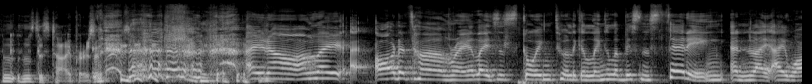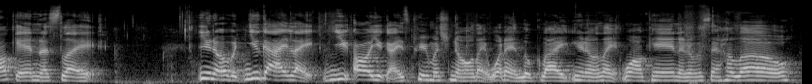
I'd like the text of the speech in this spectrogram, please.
Who, who's this Thai person? I know. I'm like all the time, right? Like just going to like a Lingala business setting, and like I walk in, and it's like, you know, but you guys, like you, all you guys, pretty much know like what I look like. You know, like walk in, and I was like, hello,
